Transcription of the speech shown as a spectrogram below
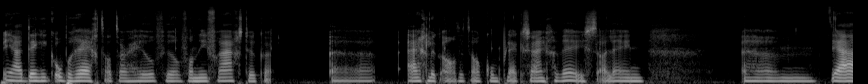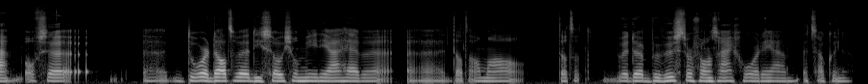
ja, denk ik oprecht dat er heel veel van die vraagstukken eh, eigenlijk altijd al complex zijn geweest. Alleen, ehm, ja, of ze eh, doordat we die social media hebben, eh, dat allemaal, dat het, we er bewuster van zijn geworden, ja, het zou kunnen.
